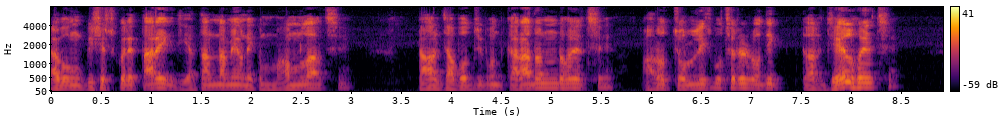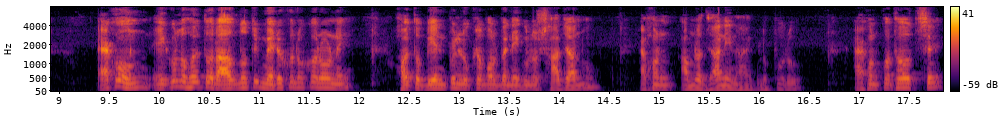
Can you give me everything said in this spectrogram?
এবং বিশেষ করে তারেক জিয়া, তার নামে অনেক মামলা আছে। তার যাবজ্জীবন কারাদণ্ড হয়েছে, আরও চল্লিশ বছরের অধিক তার জেল হয়েছে। এখন এগুলো হয়তো রাজনৈতিক মেরুকরণে, হয়তো বিএনপির লোকরা বলবেন এগুলো সাজানো, এখন আমরা জানি না এগুলো পুরো। এখন কথা হচ্ছে,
